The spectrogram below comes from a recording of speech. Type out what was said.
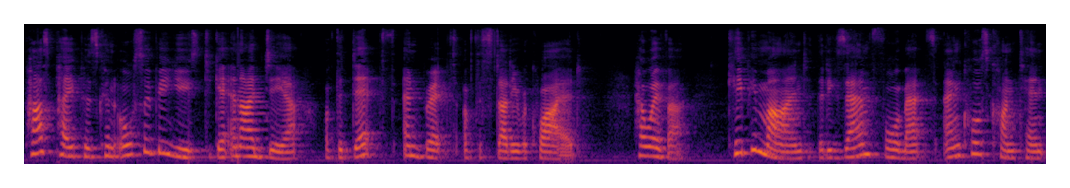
Past papers can also be used to get an idea of the depth and breadth of the study required. However, Keep in mind that exam formats and course content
